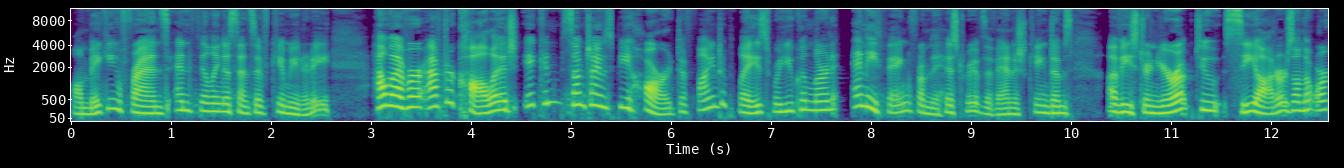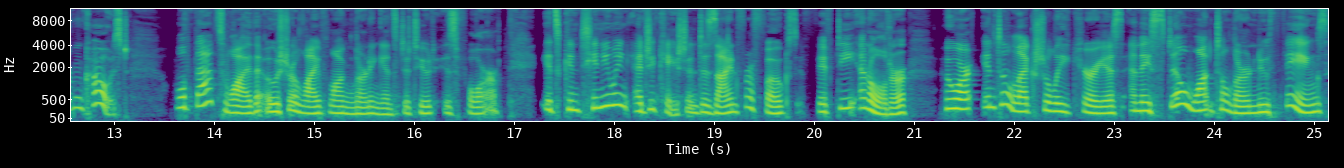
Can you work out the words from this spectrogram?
while making friends and feeling a sense of community. However, after college, it can sometimes be hard to find a place where you can learn anything from the history of the vanished kingdoms of Eastern Europe to sea otters on the Oregon coast. Well, that's why the Osher Lifelong Learning Institute is for. It's continuing education designed for folks 50 and older who are intellectually curious and they still want to learn new things,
